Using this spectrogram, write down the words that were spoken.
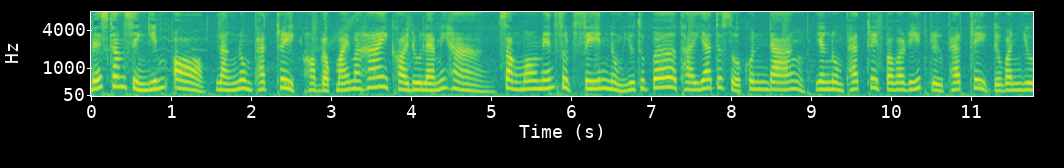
เบสคำสิงยิ้มออก หลังหนุ่มแพทริก หอบดอกไม้มาให้คอยดูแลไม่ห่างส่องโมเมนต์สุดฟินหนุ่มยูทูบเบอร์ทายาทเจ้าสัวคนดังย่างหนุ่มแพทริกปวริศหรือแพทริกเดอะวันยู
